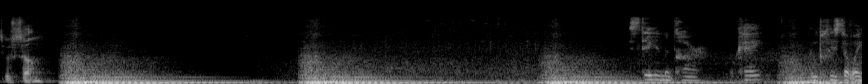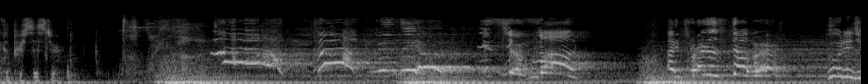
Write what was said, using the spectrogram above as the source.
To some. Stay in the car, okay? And please don't wake up your sister. It's your fault! I tried to stop her! Who did you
